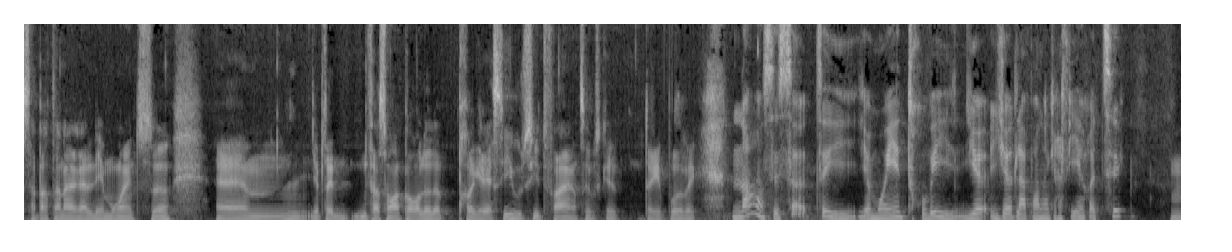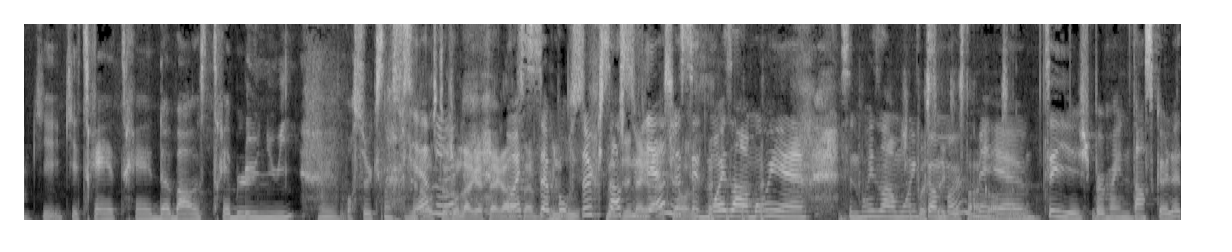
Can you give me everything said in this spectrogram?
sa partenaire elle l'est moins, tout ça. Il y a peut-être une façon encore là de progresser aussi de faire, parce que t'arrives pas avec. Non, c'est ça. Il y a moyen de trouver. Il y a, de la pornographie érotique. Hmm. Qui, est très, très de base, très bleu nuit, hmm. pour ceux qui s'en souviennent. C'est toujours la référence. Ouais, hein, pour ceux qui s'en souviennent, c'est de moins en moins, euh, c'est de moins en moins commun. mais euh, sais, je peux même dans ce cas-là,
